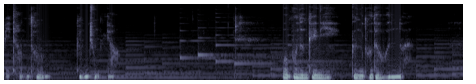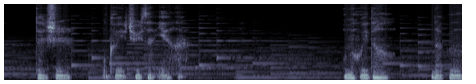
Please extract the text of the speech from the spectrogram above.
比疼痛更重要。我不能给你更多的温暖，但是我可以驱散严寒。我们回到那个。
